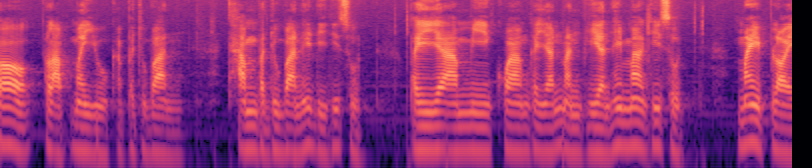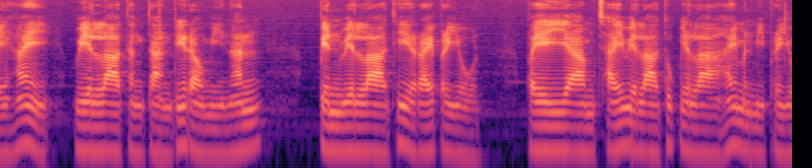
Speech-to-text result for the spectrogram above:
ก็กลับมาอยู่กับปัจจุบันทำปัจจุบันให้ดีที่สุด พยายามมีความขยันหมั่นเพียรให้มากที่สุด ไม่ปล่อยให้เวลาต่างๆที่เรามีนั้น เป็นเวลาที่ไร้ประโยชน์ พยายามใช้เวลาทุกเวลาให้มันมีประโย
